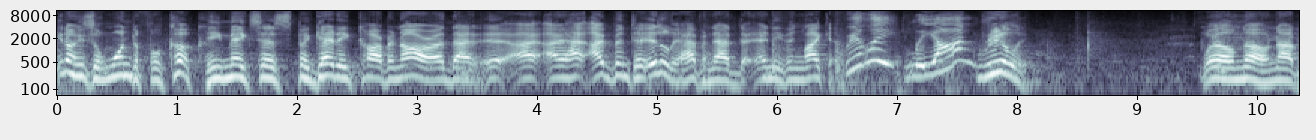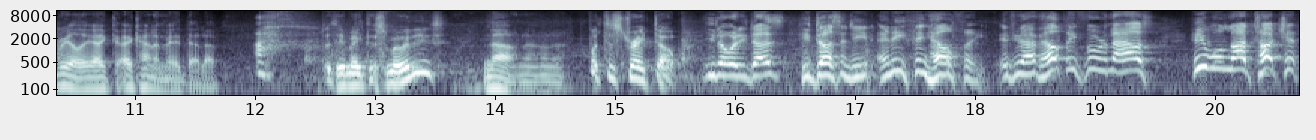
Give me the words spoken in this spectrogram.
you know he's a wonderful cook. He makes a spaghetti carbonara that uh, I, I I've been to Italy. I haven't had anything like it. Really? Leon? Really? Well, no, not really. I, I kind of made that up. Ah. Does he make the smoothies? No, no, no. What's the straight dope? You know what he does? He doesn't eat anything healthy. If you have healthy food in the house, he will not touch it,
